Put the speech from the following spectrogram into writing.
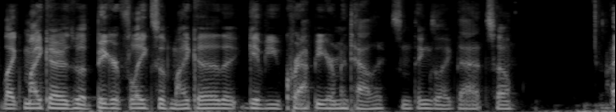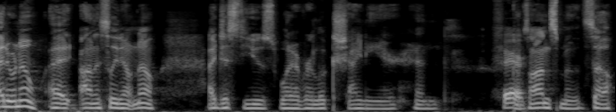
Like mica is the bigger flakes of mica that give you crappier metallics and things like that. So I don't know. I honestly don't know. I just use whatever looks shinier and fair goes on smooth. So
